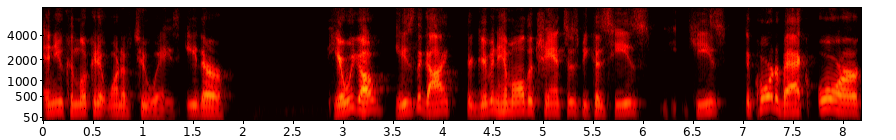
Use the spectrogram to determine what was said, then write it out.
And you can look at it one of two ways. Either here we go, he's the guy. They're giving him all the chances because he's he's the quarterback, or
